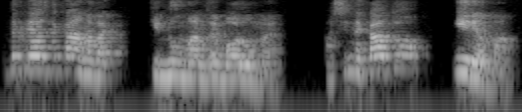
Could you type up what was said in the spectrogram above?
Δεν χρειάζεται καν να τα κινούμε αν δεν μπορούμε ας είναι κάτω ήρεμα.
